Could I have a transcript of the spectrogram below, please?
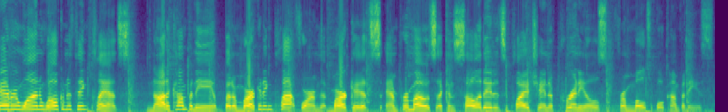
Hey everyone, welcome to ThinkPlants. Not a company, but a marketing platform that markets and promotes a consolidated supply chain of perennials from multiple companies.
